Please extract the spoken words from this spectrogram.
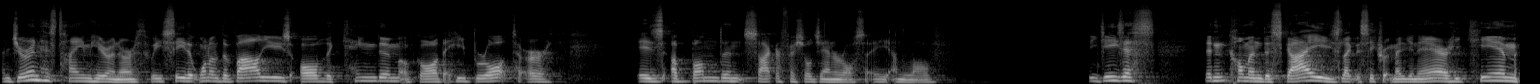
And during his time here on earth, we see that one of the values of the kingdom of God that he brought to earth is abundant sacrificial generosity and love. See, Jesus didn't come in disguise like the secret millionaire. He came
